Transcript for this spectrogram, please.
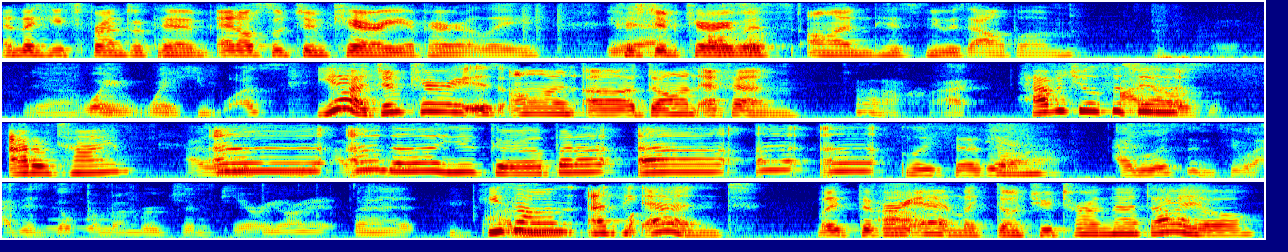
and that he's friends with him, and also Jim Carrey apparently. because Yeah. Jim Carrey Also- was on his newest album. Yeah. Wait, wait, he was? Yeah, Jim Carrey is on uh Dawn FM. Huh. I Haven't you listened to was Out of Time? I Uh, listened, I I love you, girl, but I, uh, uh, uh, like that Yeah. song. I listened to it. I just don't remember Jim Carrey on it. But He's I'm- on at the end, like the very Oh. end. Like, don't you turn that dial.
